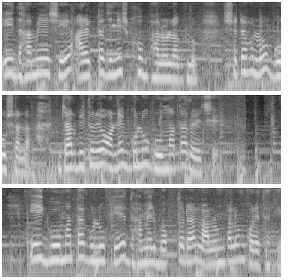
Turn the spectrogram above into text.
এই ধামে এসে আরেকটা জিনিস খুব ভালো লাগল, সেটা হলো গোশালা, যার ভিতরে অনেকগুলো গোমাতা রয়েছে। এই গোমাতাগুলোকে ধামের ভক্তরা লালন পালন করে থাকে।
